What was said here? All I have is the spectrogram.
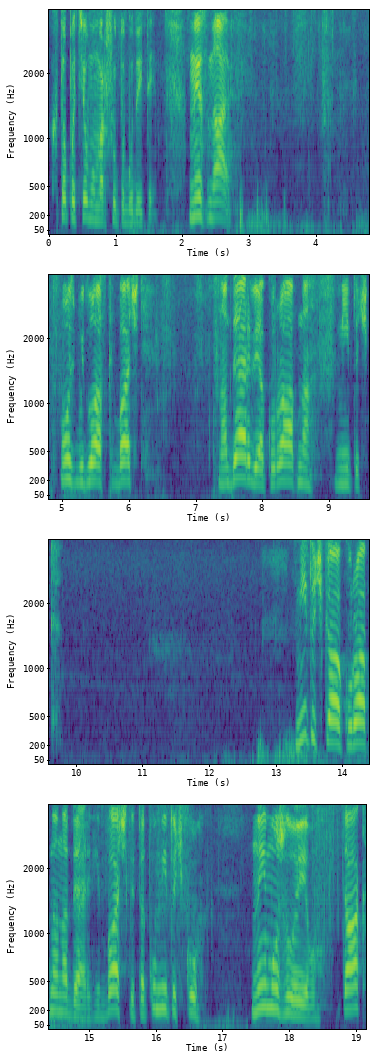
Хто по цьому маршруту буде йти? Не знаю. Ось, будь ласка, бачите, на дереві акуратна міточка. Міточка акуратна на дереві. Бачите, таку міточку неможливо. Так,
